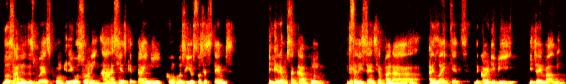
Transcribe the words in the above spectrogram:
dos años después, como que llegó Sony, ah, sí, es que Tiny, ¿cómo consiguió estos stems? Y queremos sacar con esta licencia para I Like It, de Cardi B y J Balvin.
